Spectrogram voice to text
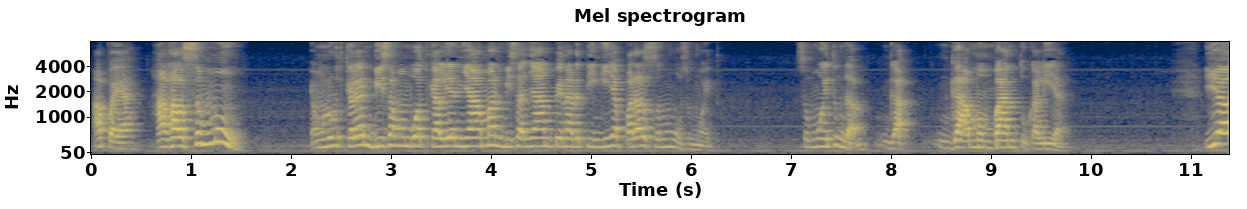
apa ya? Hal-hal semu yang menurut kalian bisa membuat kalian nyaman, bisa nyampe nada tingginya padahal semu semua itu. Semua itu nggak nggak nggak membantu kalian. Ya.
